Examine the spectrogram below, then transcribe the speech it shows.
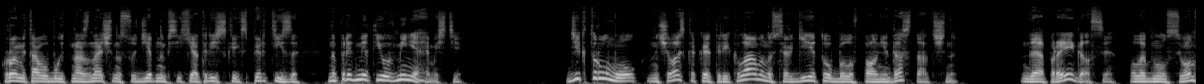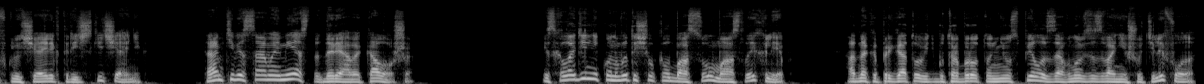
Кроме того, будет назначена судебно-психиатрическая экспертиза на предмет его вменяемости. Диктор умолк, началась какая-то реклама, но Сергею этого было вполне достаточно. «Да, проигрался», — улыбнулся он, включая электрический чайник. «Там тебе самое место, дырявая калоша». Из холодильника он вытащил колбасу, масло и хлеб. Однако приготовить бутерброд он не успел из-за вновь зазвонившего телефона.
